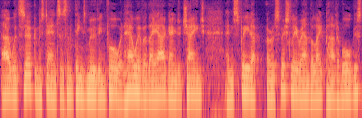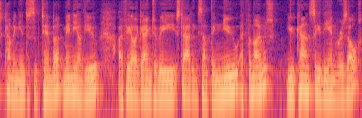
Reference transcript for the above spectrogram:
uh, with circumstances and things moving forward. However, they are going to change and speed up, or especially around the late part of August, coming into September. Many of you, I feel, are going to be starting something new at the moment. You can't see the end result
